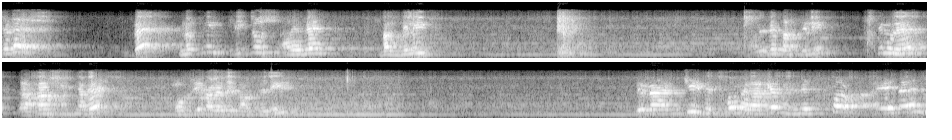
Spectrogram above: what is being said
היבש, ונותנים ליטוש על ידי ברזילית, על ידי ברזילית, שימו לב, לאחר שהתייבש, מוכרים על ידי ברזילית, ומרכיב את חומר הגלם לתוך האבן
